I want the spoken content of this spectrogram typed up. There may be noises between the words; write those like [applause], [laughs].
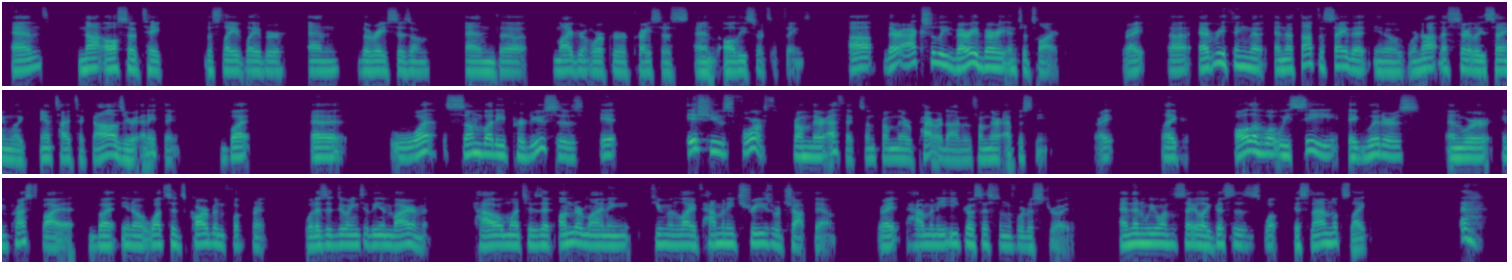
and not also take the slave labor and the racism and the migrant worker crisis and all these sorts of things. Uh, they're actually very, very intertwined, right? Uh, everything that, and that's not to say that, you know, we're not necessarily saying like anti-technology or anything, but uh, what somebody produces, it issues forth from their ethics and from their paradigm and from their episteme, right? Like all of what we see, it glitters and we're impressed by it. But you know, what's its carbon footprint? What is it doing to the environment? How much is it undermining human life? How many trees were chopped down, right? How many ecosystems were destroyed? And then we want to say like, this is what Islam looks like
